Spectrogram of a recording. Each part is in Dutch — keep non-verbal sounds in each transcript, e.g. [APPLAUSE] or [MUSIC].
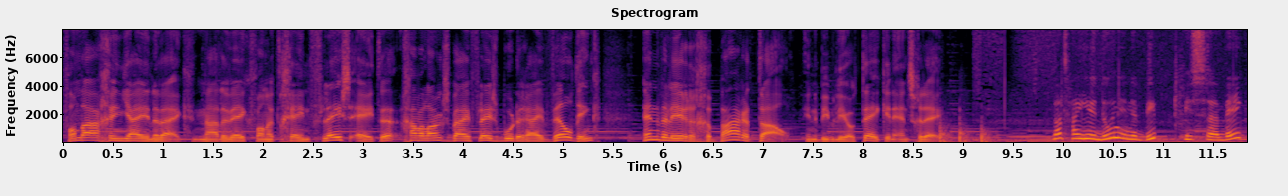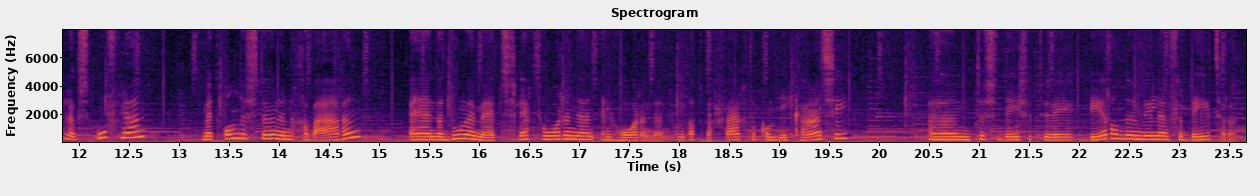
Vandaag in Jij in de Wijk. Na de week van het geen vlees eten gaan we langs bij vleesboerderij Weldink en we leren gebarentaal in de bibliotheek in Enschede. Wat wij hier doen in de bieb is uh, wekelijks oefenen met ondersteunende gebaren. En dat doen wij met slechthorenden en horenden, omdat we graag de communicatie uh, tussen deze twee werelden willen verbeteren.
